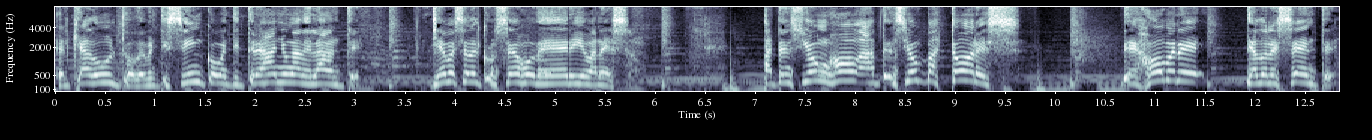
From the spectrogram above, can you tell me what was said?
el que adulto de 25, 23 años en adelante, llévese del consejo de Eri y Vanessa. Atención, atención pastores de jóvenes, de adolescentes.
